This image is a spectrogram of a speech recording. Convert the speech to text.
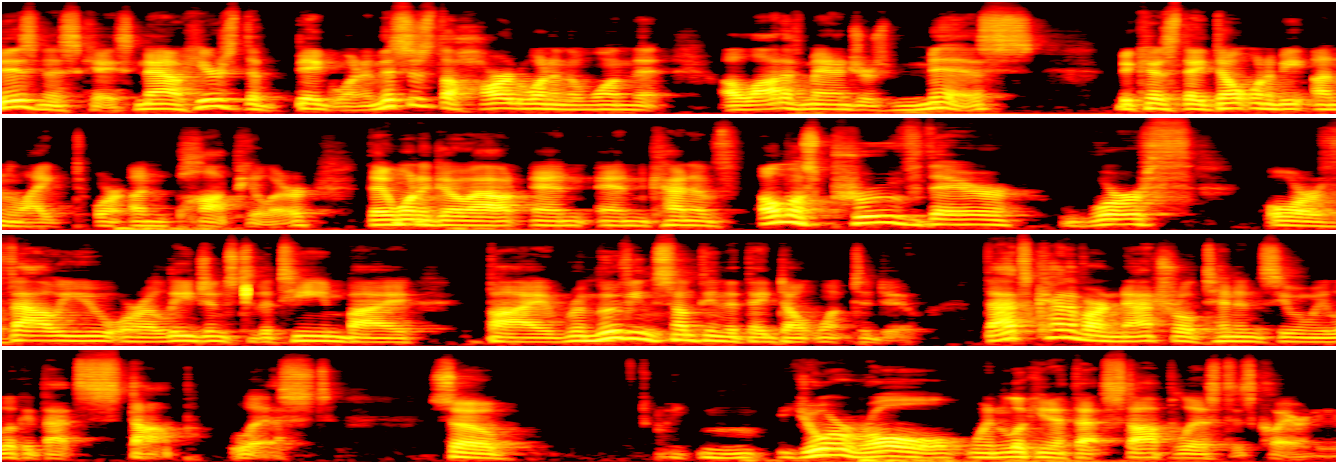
business case. Now, here's the big one. And this is the hard one and the one that a lot of managers miss because they don't want to be unliked or unpopular. They want to hmm. go out and and kind of almost prove their worth or value or allegiance to the team by by removing something that they don't want to do. That's kind of our natural tendency when we look at that stop list. So your role when looking at that stop list is clarity.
